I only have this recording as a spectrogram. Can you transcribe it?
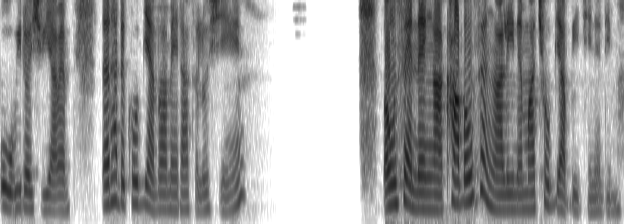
ပို့ပြီးတော့ယူရမယ်နောက်ထပ်တစ်ခုပြန်သွားမယ်ဒါဆိုလို့ရှိရင်35ခါ35လေးနဲ့မှချုပ်ပြပေးခြင်းနဲ့ဒီမှာ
